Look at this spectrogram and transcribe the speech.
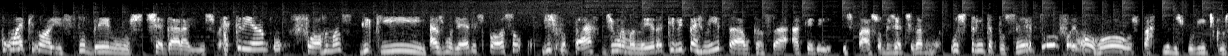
como é que nós podemos chegar a isso? É criando formas de que as mulheres possam disputar de uma maneira que lhe permita alcançar aquele espaço objetivamente. Os 30% foi um horror, os partidos políticos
